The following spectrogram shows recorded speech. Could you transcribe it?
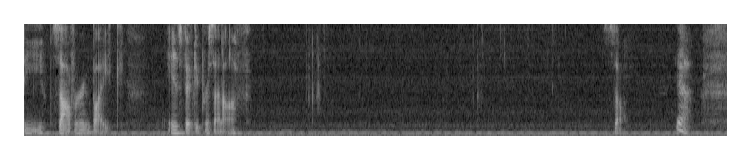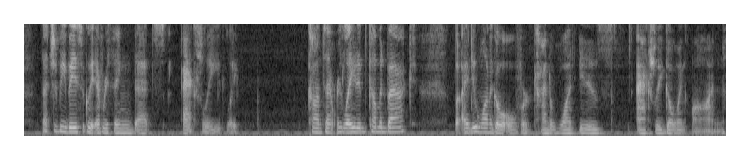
the Sovereign bike is 50% off. So, yeah. That should be basically everything that's actually like content related coming back. But I do want to go over kind of what is actually going on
